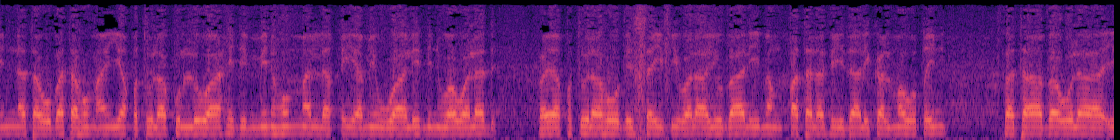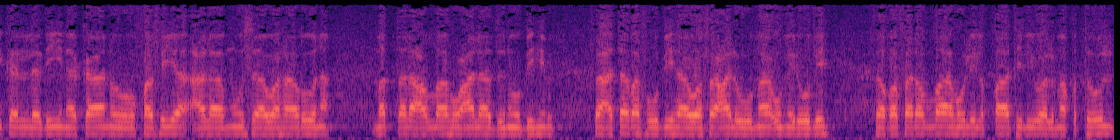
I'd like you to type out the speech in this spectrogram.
إن توبتهم أن يقتل كل واحد منهم من لقي من والد وولد فيقتله بالسيف ولا يبالي من قتل في ذلك الموطن فتاب أولئك الذين كانوا خفي على موسى وهارون. ما اطلع الله على ذنوبهم فاعترفوا بها وفعلوا ما أمروا به فغفر الله للقاتل والمقتول.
